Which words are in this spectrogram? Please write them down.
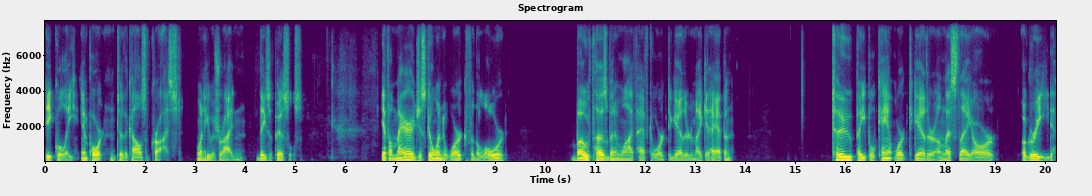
equally important to the cause of Christ when he was writing these epistles. If a marriage is going to work for the Lord, both husband and wife have to work together to make it happen. Two people can't work together unless they are agreed.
